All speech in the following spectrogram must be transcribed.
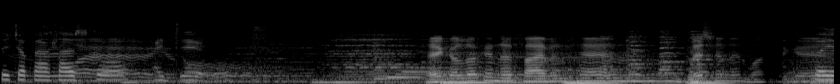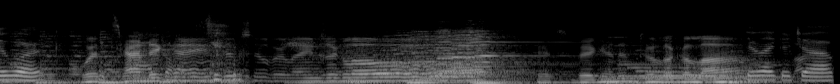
Did you pass high school? I do. Take a look in the five and ten, glistening once again. Where you work? With It's candy Five canes and silver lanes aglow. It's beginning to look alive. Do you like your job?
